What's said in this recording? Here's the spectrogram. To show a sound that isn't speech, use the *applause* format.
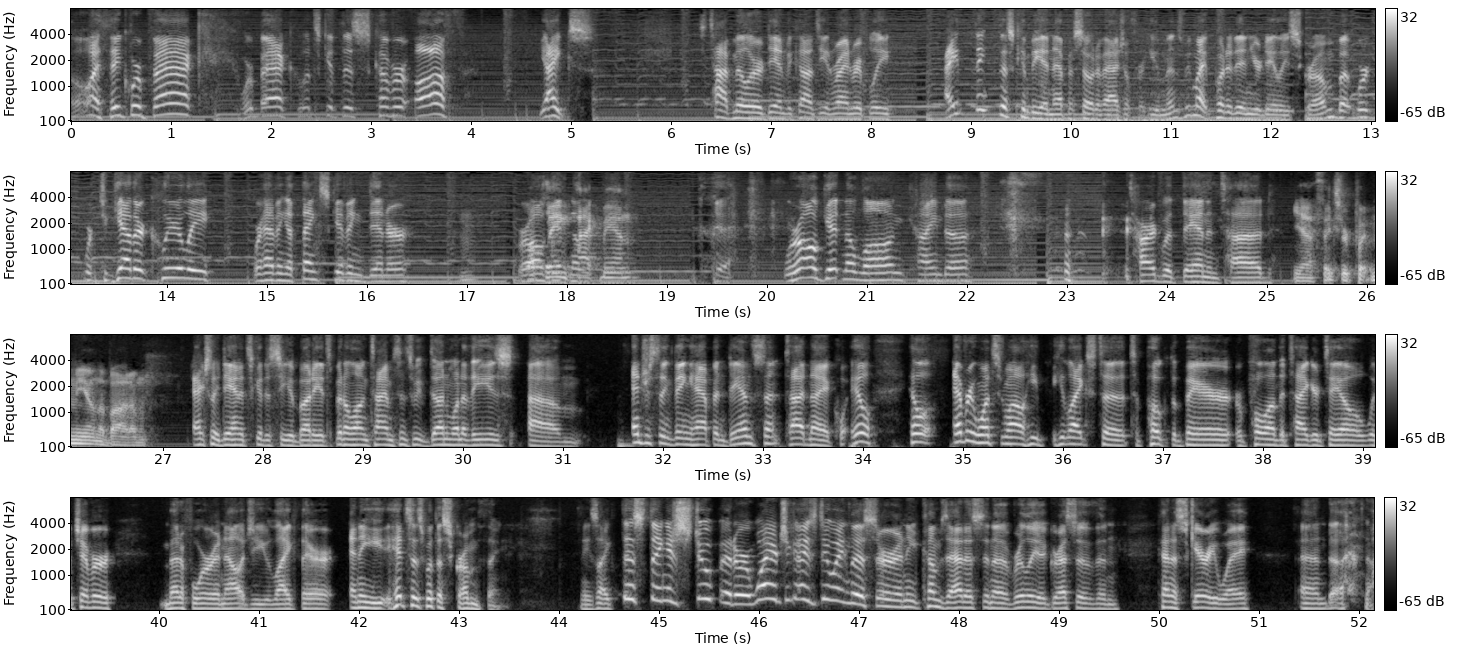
Oh, I think we're back. We're back. Let's get this cover off. Yikes. It's Todd Miller, Dan Vacanti, and Ryan Ripley. I think this can be an episode of Agile for Humans. We might put it in your daily scrum, but we're we're together. Clearly, we're having a Thanksgiving dinner. We're all playing Pac Man. Yeah, we're all getting along, kinda. *laughs* it's hard with Dan and Todd. Yeah, thanks for putting me on the bottom. Actually, Dan, it's good to see you, buddy. It's been a long time since we've done one of these. Um, interesting thing happened. Dan sent Todd and I a he'll he'll every once in a while he he likes to to poke the bear or pull on the tiger tail, whichever metaphor or analogy you like there, and he hits us with a scrum thing. And he's like, "This thing is stupid," or "Why aren't you guys doing this?" Or and he comes at us in a really aggressive and kind of scary way. And uh, *laughs* no,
